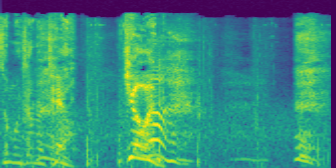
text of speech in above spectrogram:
Someone's on our tail. Kill him! Ah.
